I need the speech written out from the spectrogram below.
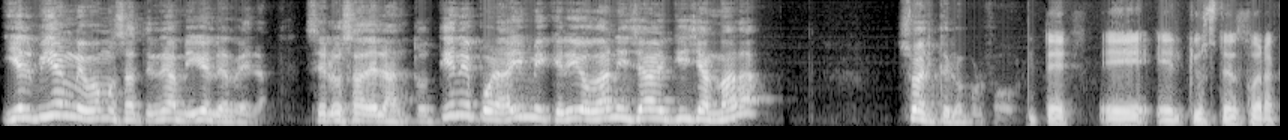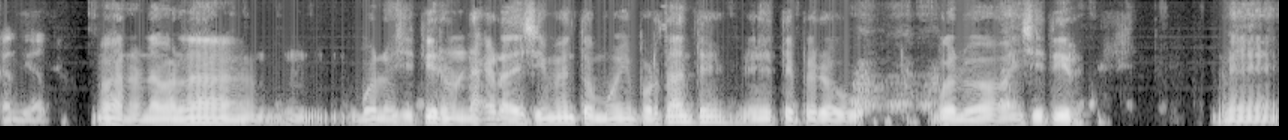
y el viernes vamos a tener a Miguel Herrera, se los adelanto. ¿Tiene por ahí, mi querido Dani, ya Guilla Almada? Suéltelo, por favor. Eh, el que usted fuera candidato. Bueno, la verdad, vuelvo a insistir, un agradecimiento muy importante, este, pero vuelvo a insistir, eh,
